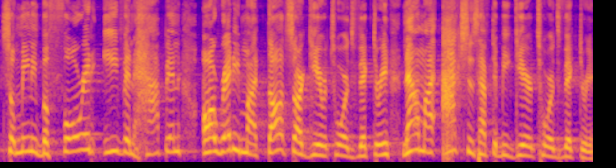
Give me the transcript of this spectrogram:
So, meaning before before it even happened, already my thoughts are geared towards victory. Now my actions have to be geared towards victory.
